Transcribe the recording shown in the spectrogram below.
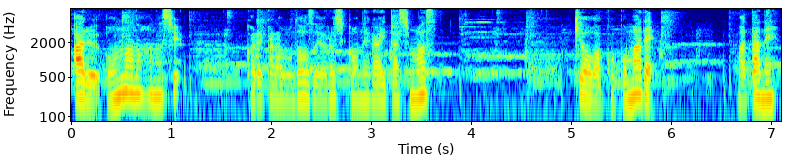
ある女の話。これからもどうぞよろしくお願いいたします。今日はここまで。またね。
